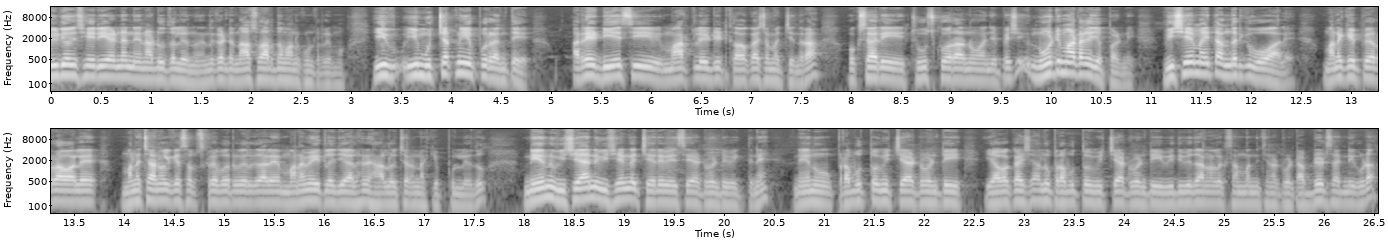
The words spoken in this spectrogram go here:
వీడియోని షేర్ చేయండి అని నేను అడుగుతలేను. ఎందుకంటే నా స్వార్థం అనుకుంటారేమో. ఈ ఈ ముచ్చట్ని చెప్పుర్రు అంతే? అరే డిఎస్సి మార్కులు ఎడిట్కి అవకాశం వచ్చిందిరా ఒకసారి చూసుకోరాను అని చెప్పేసి నోటి మాటగా చెప్పండి. విషయం అయితే అందరికీ పోవాలి. మనకే పేరు రావాలి మన ఛానల్కే సబ్స్క్రైబర్ పెరగాలి మనమే ఇట్లా చేయాలనే ఆలోచన నాకు ఎప్పుడు లేదు. నేను విషయాన్ని విషయంగా చేరవేసేటువంటి వ్యక్తినే నేను ప్రభుత్వం ఇచ్చేటువంటి ఈ అవకాశాలు ప్రభుత్వం ఇచ్చేటువంటి విధి విధానాలకు సంబంధించినటువంటి అప్డేట్స్ అన్నీ కూడా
